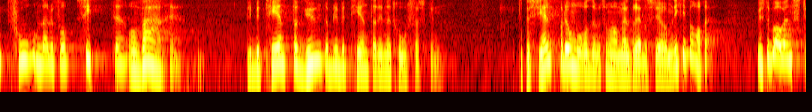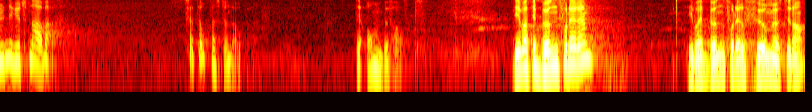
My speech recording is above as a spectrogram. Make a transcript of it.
en forum der du får sitte og være. Bli betjent av Gud og bli betjent av dine trossøsken. Spesielt på det området som har med helbredelse å gjøre, men ikke bare. Hvis du bare er en stund i Guds nærvær, sett deg opp en stund der oppe. Det er anbefalt. De har vært i bønn for dere. De var i bønn for dere før møtet i dag.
